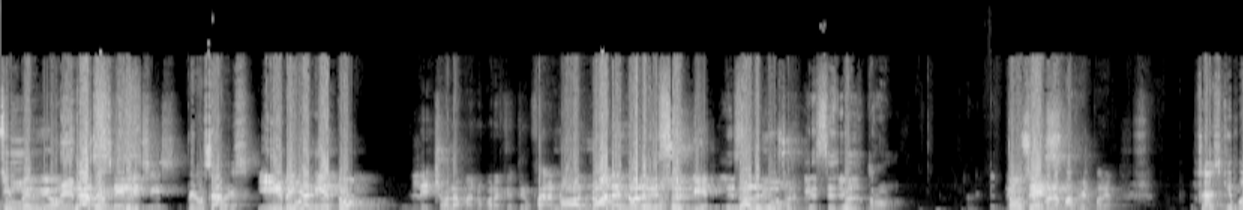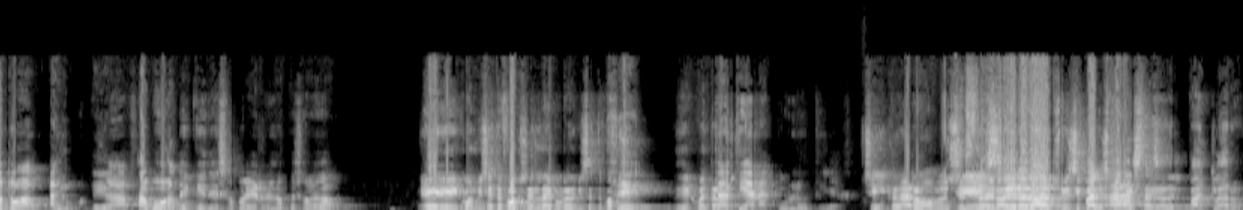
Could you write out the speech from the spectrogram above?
quién, perdió, némesis. Pero ¿sabes? Y Peña Nieto le echó la mano para que triunfara. No, no, le, no le, puso el pie. no le puso el pie. Le cedió el trono. Entonces, ¿sabes quién votó a, a, favor de que desafueren a López Obrador? Eh, con Vicente Fox, en la época de Vicente Fox. Sí. Tatiana Ulutia. Sí, claro, pues sí, era, de las principales ah, panistas. Era del PAN, claro.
